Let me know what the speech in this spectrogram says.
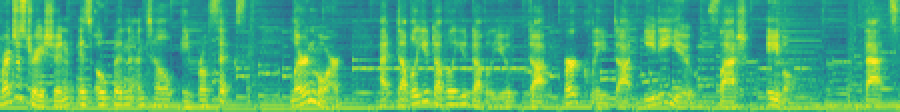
Registration is open until April 6th. Learn more at www.berklee.edu slash able That's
